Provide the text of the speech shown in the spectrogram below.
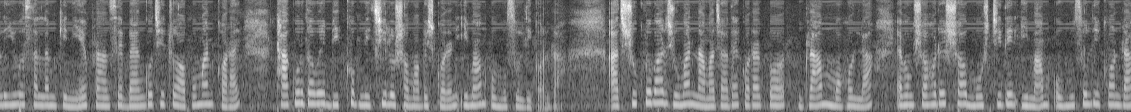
আলহিউসাল্লামকে নিয়ে ফ্রান্সে ব্যঙ্গচিত্র অপমান করায় ঠাকুরগাঁওয়ে বিক্ষোভ মিছিল ও সমাবেশ করেন ইমাম ও মুসল্লিগণরা। আজ শুক্রবার জুমার নামাজ আদায় করার পর গ্রাম, মহল্লা এবং শহরের সব মসজিদের ইমাম ও মুসল্লিগণরা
